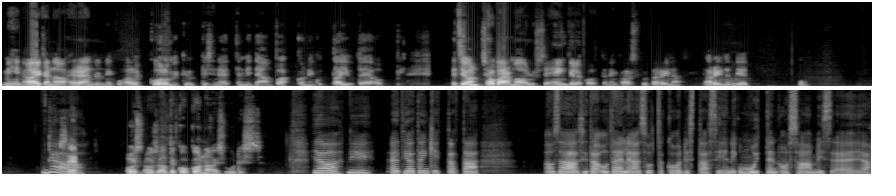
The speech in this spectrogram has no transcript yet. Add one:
mihin aikana on herännyt niin kuin alle kolmekymppisenä, että mitä on pakko niin kuin tajuta ja oppia. Et se, on, se on varmaan ollut se henkilökohtainen kasvutarina tarina hmm. tietysti, sen osalta kokonaisuudessa. Joo, niin. Että jotenkin tota, osaa sitä uteliaisuutta kohdistaa siihen niin kuin muiden osaamiseen ja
